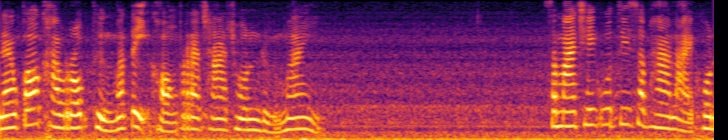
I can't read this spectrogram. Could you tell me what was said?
แล้วก็เคารพถึงมติของประชาชนหรือไม่ สมาชิกวุฒิสภาหลายคน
